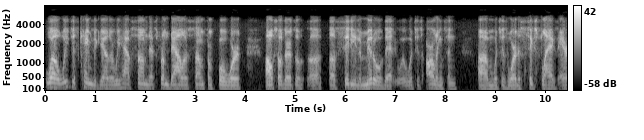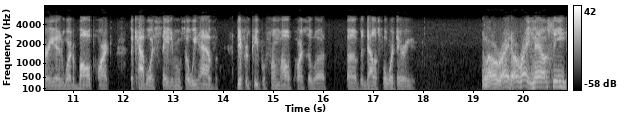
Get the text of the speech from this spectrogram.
Well, we just came together. We have some that's from Dallas, some from Fort Worth. Also, there's a, a, a city in the middle of that, which is Arlington, um, which is where the Six Flags area and where the ballpark, the Cowboy Stadium. So we have different people from all parts of uh, of the Dallas Fort Worth area. All right, all right. Now, see,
